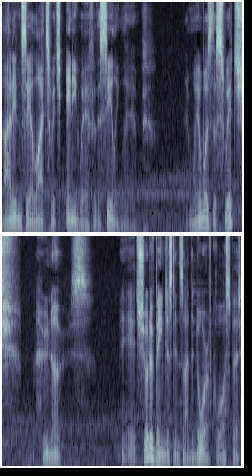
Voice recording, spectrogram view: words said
I didn't see a light switch anywhere for the ceiling lamp. And where was the switch? Who knows? It should have been just inside the door, of course, but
